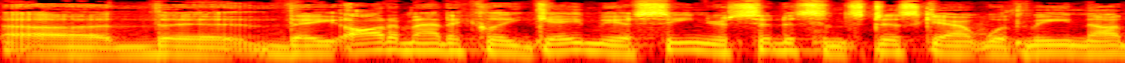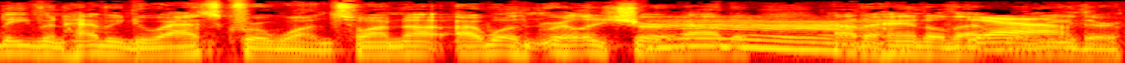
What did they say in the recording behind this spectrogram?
uh, the they automatically gave me a senior citizens discount with me not even having to ask for one. So I'm not. I wasn't really sure how to how to handle that yeah. one either.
